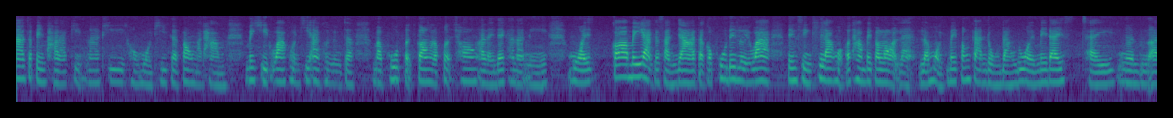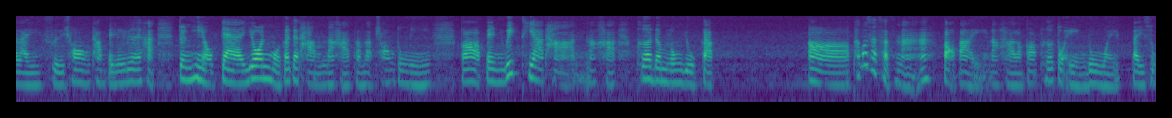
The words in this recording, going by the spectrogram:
น่าจะเป็นภารกิจหน้าที่ของหมวยที่จะต้องมาทำไม่คิดว่าคนที่อ่านคนหนึงจะมาพูดเปิดกล้องแล้วเปิดช่องอะไรได้ขนาดนี้หมวยก็ไม่อยากจะสัญญา แต่ก็พูดได้เลยว่า เป็นสิ่งที่รักหมวยก็ทำไปตลอดแหละ แล้วหมวยไม่ต้องการโด่งดังด้วย ไม่ได้ใช้เงินหรืออะไรซื้อช่องทำไปเรื่อยๆค่ะ จนเหี่ยวแก่ย่นหมวยก็จะทำนะคะสำหรับช่องตรงนี้ ก็เป็นวิทยาทานนะคะ เพื่อดำรงอยู่กับ พระพุทธศาสนาต่อไปนะคะ แล้วก็เพื่อตัวเองด้วยไปสู่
